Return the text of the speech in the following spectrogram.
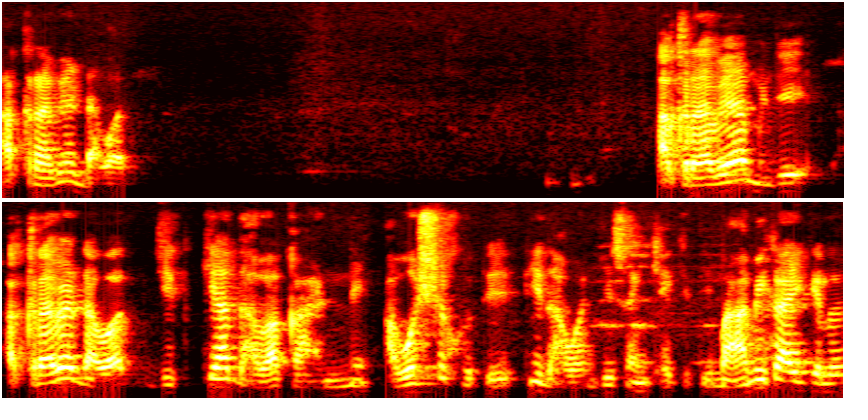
अकराव्या डावात अकराव्या म्हणजे अकराव्या डावात जितक्या धावा काढणे आवश्यक होते ती धावांची संख्या किती? मग आम्ही काय केलं?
